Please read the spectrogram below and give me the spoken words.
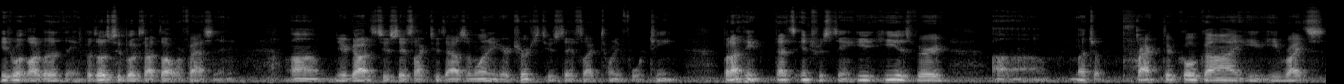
He wrote a lot of other things, but those two books I thought were fascinating. Um, Your God is Too Safe is like 2001, and Your Church is Too Safe is like 2014. But I think that's interesting. He, he is very um, much a practical guy. He, he writes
